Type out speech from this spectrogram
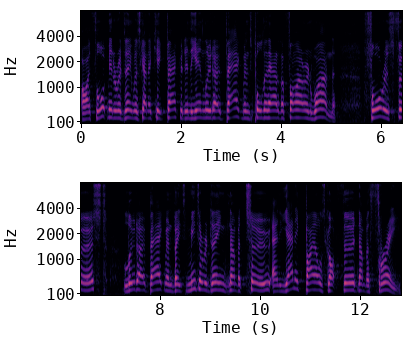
I thought Redeem was going to kick back, but in the end, Ludo Bagman's pulled it out of the fire and won. Four is first. Ludo Bagman beats Minter Redeemed number two, and Yannick Bales got third, number three.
